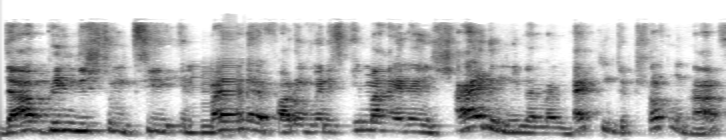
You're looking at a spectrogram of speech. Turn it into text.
Da bringe ich zum Ziel. In meiner Erfahrung, wenn ich immer eine Entscheidung in meinem Herzen getroffen habe,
